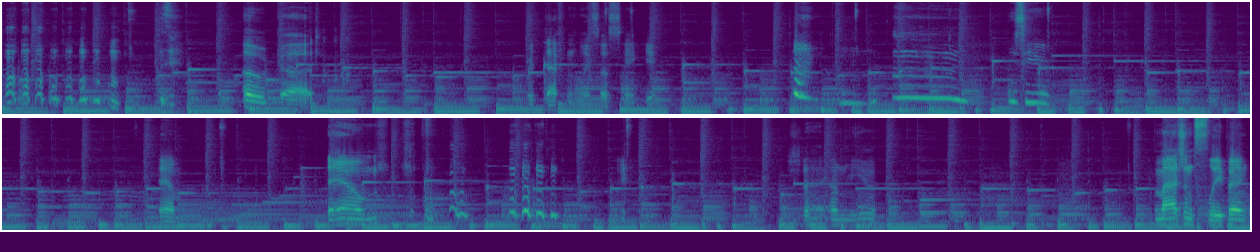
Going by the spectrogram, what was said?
oh god. We're definitely so sneaky. He's here. Damn. Damn. Should I unmute? Imagine sleeping.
